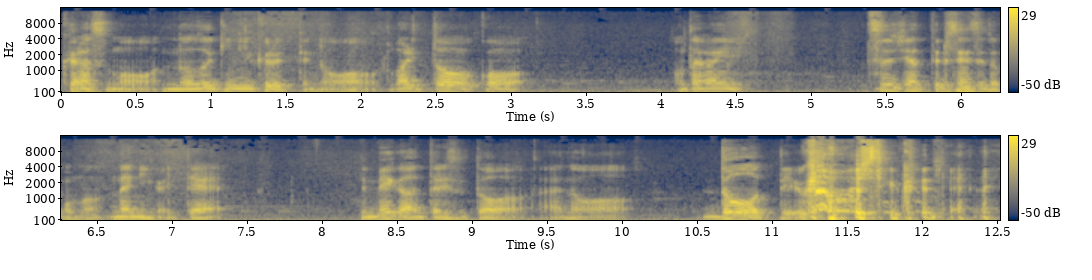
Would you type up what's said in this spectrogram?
クラスも覗きに来るっていうのを割とこうお互い通じ合ってる先生とかも何人かいてで目が合ったりするとあの「どう?」っていう顔してくんだよね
